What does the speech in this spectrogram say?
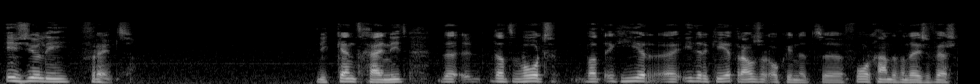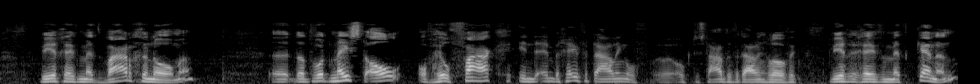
is jullie vreemd. Die kent gij niet. De, dat woord wat ik hier uh, iedere keer, trouwens ook in het uh, voorgaande van deze vers, weergeven met waargenomen. Uh, dat wordt meestal, of heel vaak, in de MBG-vertaling, of ook de Statenvertaling geloof ik, weergegeven met kennen.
